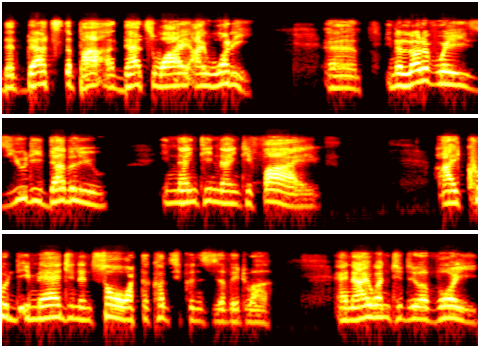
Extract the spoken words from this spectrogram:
that that's the part, that's why I worry uh, in a lot of ways, UDW in 1995, I could imagine and saw what the consequences of it were. And I wanted to avoid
